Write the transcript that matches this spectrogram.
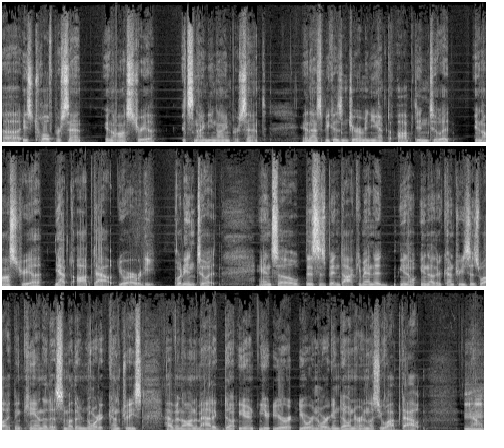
uh, is twelve percent. In Austria, it's ninety nine percent, and that's because in Germany you have to opt into it. In Austria, you have to opt out. You're already put into it. And so this has been documented, you know, in other countries as well. I think Canada, some other Nordic countries have an automatic. Don- you're, you're you're an organ donor unless you opt out. Mm-hmm. Now,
